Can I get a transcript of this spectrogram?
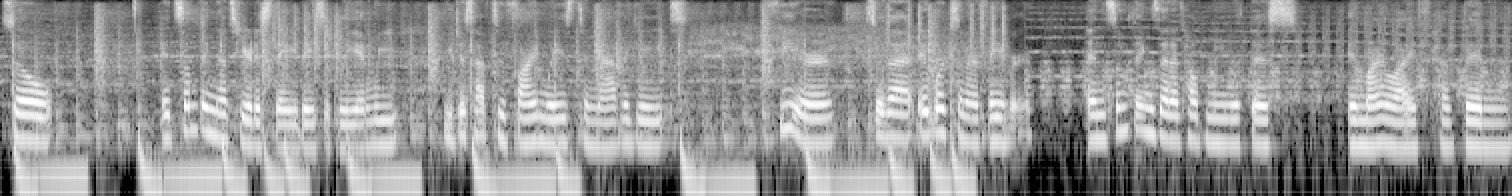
So it's something that's here to stay basically and we we just have to find ways to navigate fear so that it works in our favor. And some things that have helped me with this in my life have been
